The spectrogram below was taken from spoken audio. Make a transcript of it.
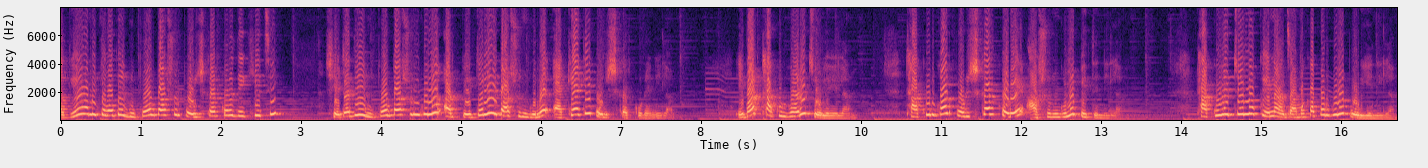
আগেও আমি তোমাদের রূপোর বাসন পরিষ্কার করে দেখিয়েছি সেটা দিয়ে রূপোর বাসনগুলো আর পেতলের বাসনগুলো একে একে পরিষ্কার করে নিলাম। এবার ঠাকুর ঘরে চলে এলাম। ঠাকুর ঘর পরিষ্কার করে আসনগুলো পেতে নিলাম। ঠাকুরের জন্য কেনা জামা কাপড়গুলো পরিয়ে নিলাম।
